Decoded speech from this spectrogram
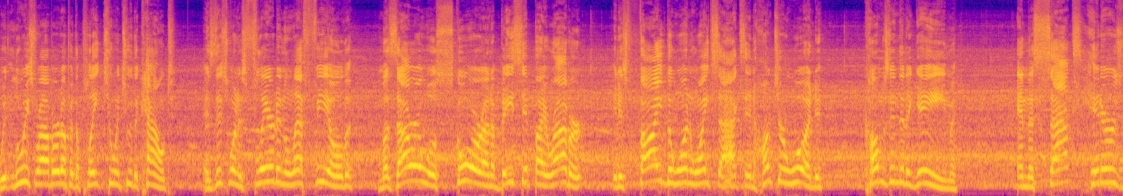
with Luis Robert up at the plate, two and two the count. As this one is flared in the left field, Mazara will score on a base hit by Robert. It is five to one White Sox, and Hunter Wood comes into the game, and the Sox hitters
